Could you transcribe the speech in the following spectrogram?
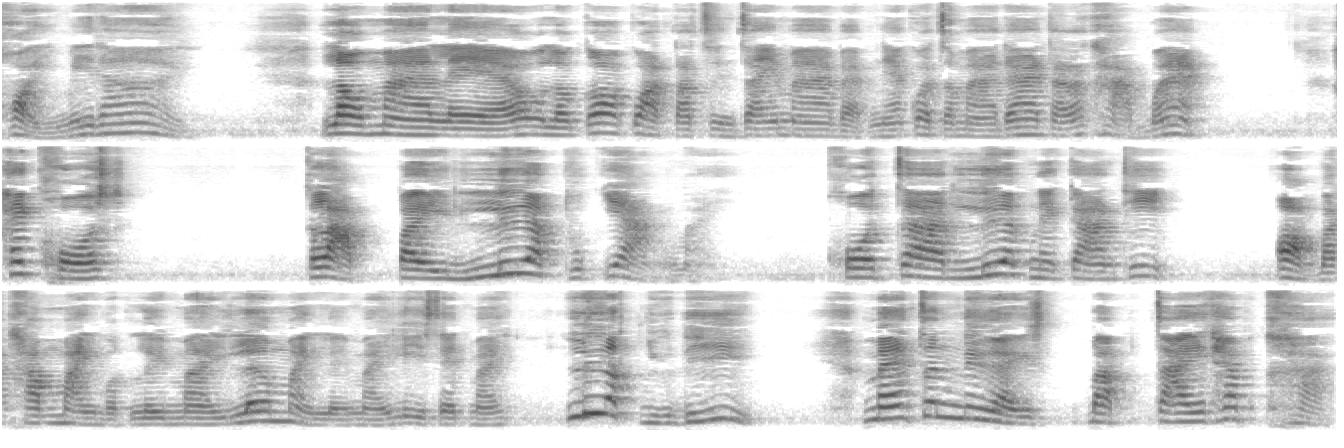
ถอยไม่ได้ เรามาแล้วแล้วก็กว่าตัดสินใจมาแบบนี้กว่าจะมาได้ แต่ถ้าถามว่า ให้โค้ชกลับไปเลือกทุกอย่างใหม่ โค้ชจะเลือกในการที่ออกมาทำใหม่หมดเลยไหมเริ่มใหม่เลยไหมรีเซ็ตไหมเลือกอยู่ดี แม้จะเหนื่อยแบบใจแทบขาด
